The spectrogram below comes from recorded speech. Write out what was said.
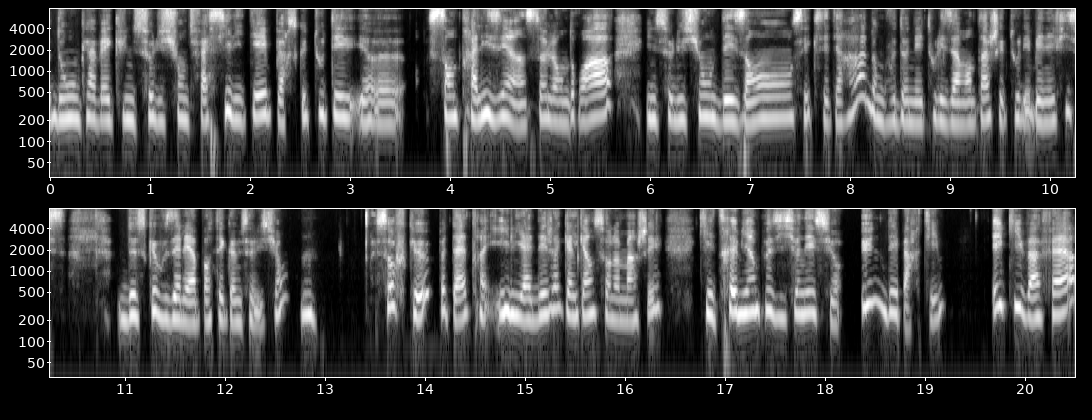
Donc avec une solution de facilité parce que tout est euh, centralisé à un seul endroit, une solution d'aisance, etc. Donc vous donnez tous les avantages et tous les bénéfices de ce que vous allez apporter comme solution. Hmm. Sauf que peut-être il y a déjà quelqu'un sur le marché qui est très bien positionné sur une des parties et qui va faire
